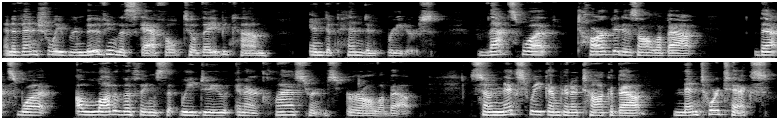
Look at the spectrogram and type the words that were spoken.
and eventually removing the scaffold till they become independent readers. That's what Target is all about. That's what a lot of the things that we do in our classrooms are all about. So next week, I'm going to talk about mentor texts,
